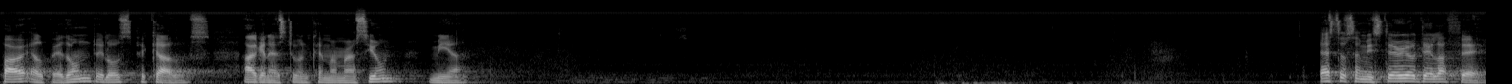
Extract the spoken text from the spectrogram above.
para el perdón de los pecados. Hagan esto en conmemoración mía. Esto es el misterio de la fe.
